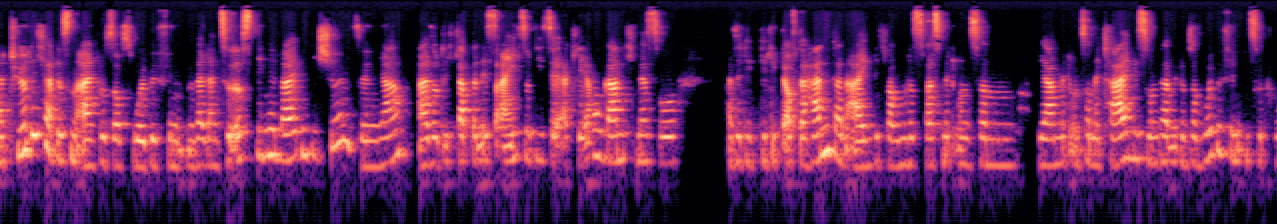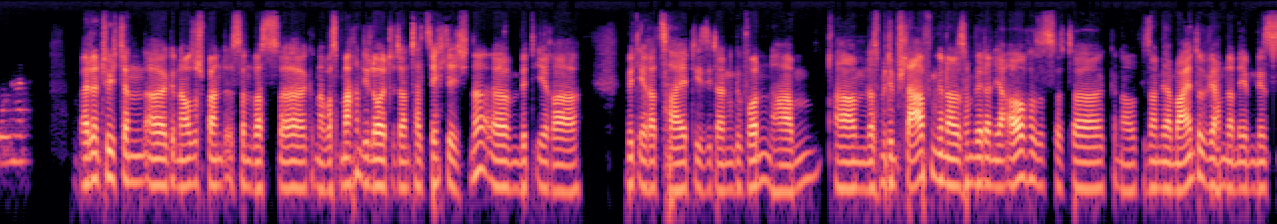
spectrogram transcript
Natürlich hat es einen Einfluss aufs Wohlbefinden, weil dann zuerst Dinge leiden, die schön sind, ja. Also ich glaube, dann ist eigentlich so diese Erklärung gar nicht mehr so, also die, die, liegt auf der Hand dann eigentlich, warum das was mit unserem, ja, mit unserer mentalen Gesundheit, mit unserem Wohlbefinden zu tun hat. Weil natürlich dann äh, genauso spannend ist dann, was, äh, genau, was machen die Leute dann tatsächlich ne, äh, mit ihrer mit ihrer Zeit, die sie dann gewonnen haben. Ähm, das mit dem Schlafen, genau, das haben wir dann ja auch. Das ist das, äh, genau, wie Sonja meinte, wir haben dann eben das,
